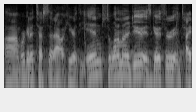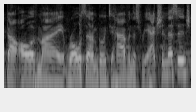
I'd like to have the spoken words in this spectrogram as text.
Um, we're gonna test that out here at the end. So what I'm gonna do is go through and type out all of my roles that I'm going to have in this reaction message,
